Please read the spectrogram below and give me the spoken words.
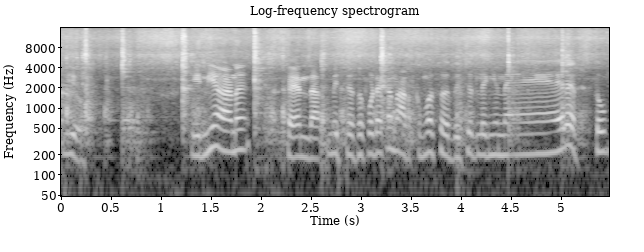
അയ്യോ ഇനിയാണ് എന്താ മുറ്റത്ത് ഒക്കെ നടക്കുമ്പോൾ ശ്രദ്ധിച്ചിട്ടില്ലെങ്കിൽ നേരെ എത്തും.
